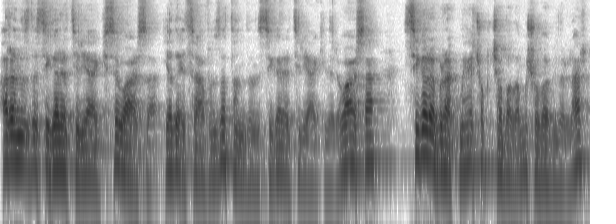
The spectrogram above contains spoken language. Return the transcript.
aranızda sigara tiryakisi varsa ya da etrafınızda tanıdığınız sigara tiryakileri varsa sigara bırakmaya çok çabalamış olabilirler.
